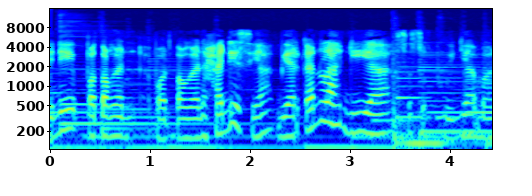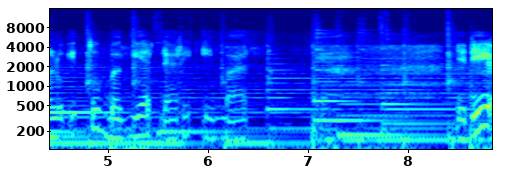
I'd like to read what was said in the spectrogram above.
ini potongan potongan hadis ya biarkanlah dia sesungguhnya malu itu bagian dari iman. Jadi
